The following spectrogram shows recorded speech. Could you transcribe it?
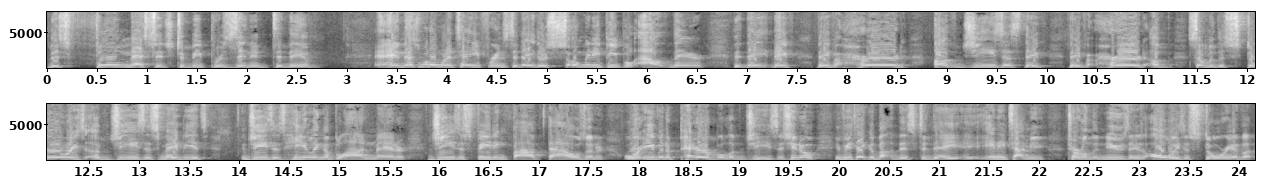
this full message to be presented to them. And that's what I want to tell you, friends, today. There's so many people out there that they, they've, they've heard of Jesus. They've, they've heard of some of the stories of Jesus. Maybe it's Jesus healing a blind man or Jesus feeding 5,000 or, or even a parable of Jesus. You know, if you think about this today, anytime you turn on the news, there's always a story of a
